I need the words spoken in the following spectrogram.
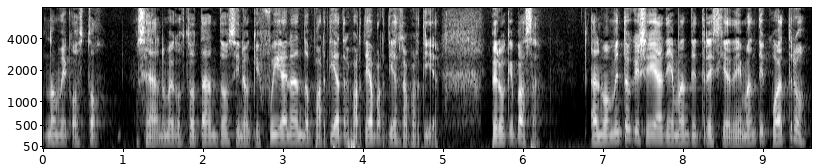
no me costó. O sea, no me costó tanto, sino que fui ganando partida tras partida, partida tras partida. Pero ¿qué pasa? Al momento que llegué a Diamante 3 y a Diamante 4,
